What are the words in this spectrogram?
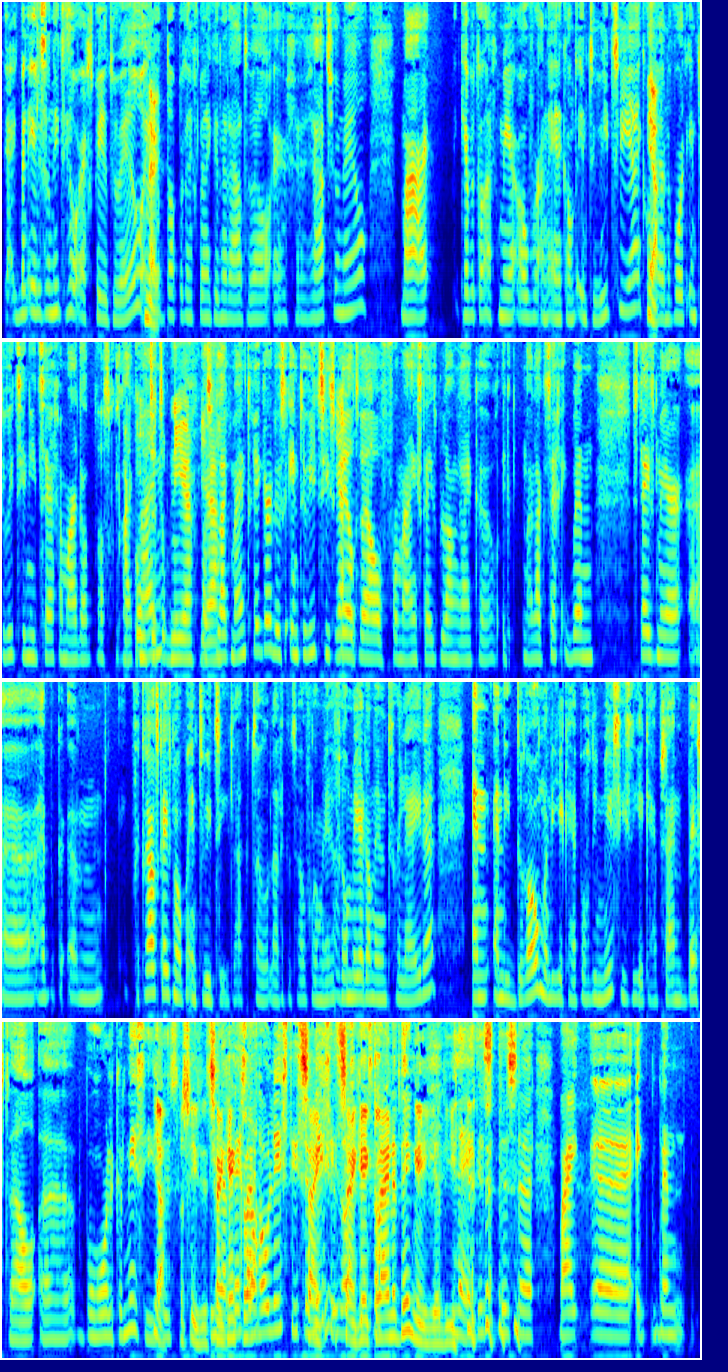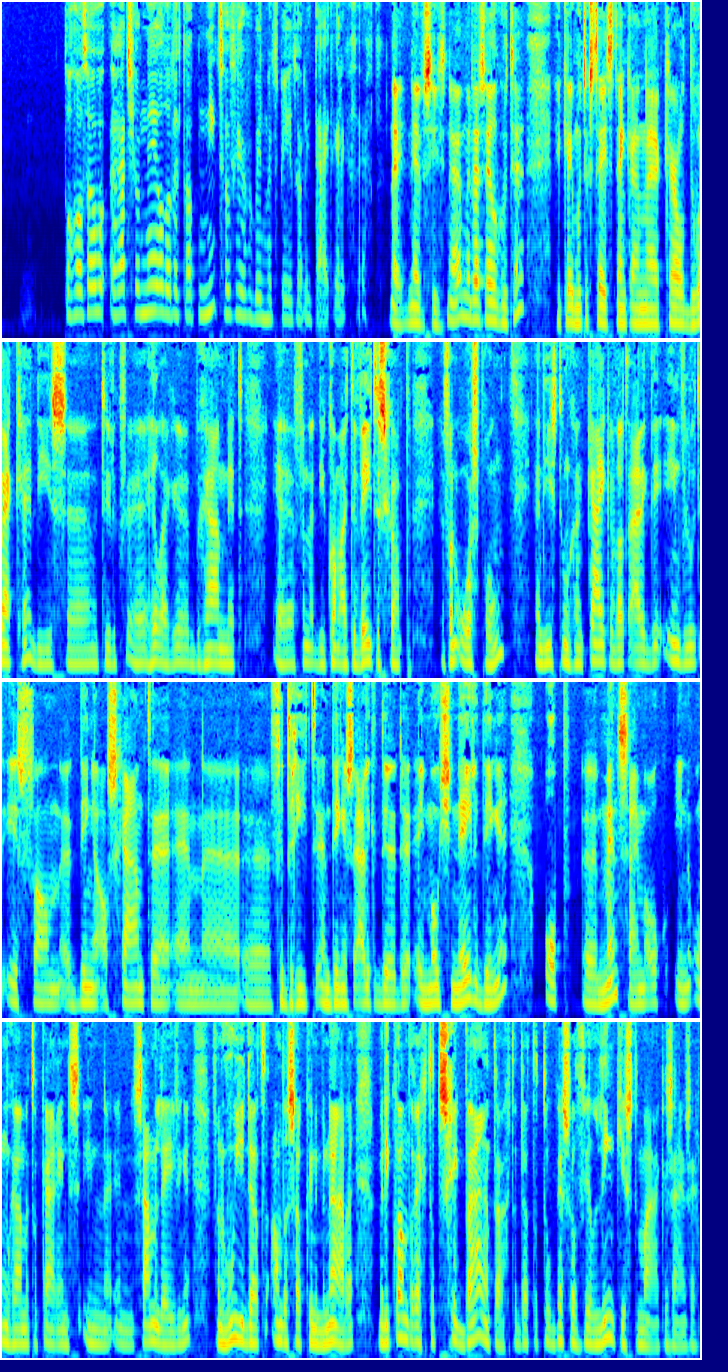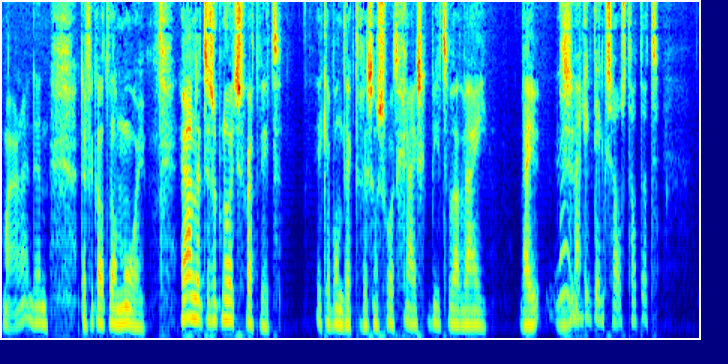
Ja, ik ben eerlijk gezegd niet heel erg spiritueel. Nee. En wat dat betreft ben ik inderdaad wel erg uh, rationeel. Maar ik heb het dan eigenlijk meer over aan de ene kant intuïtie. Hè? Ik hoorde Ja. het woord intuïtie niet zeggen, maar dat was Daar gelijk komt mijn, het op neer. was Ja. gelijk mijn trigger. Dus intuïtie Ja. speelt wel voor mij een steeds belangrijke. Ik, nou, laat ik het zeggen, ik ben steeds meer eh, heb ik. ehm, ik vertrouw steeds meer op mijn intuïtie, laat ik het zo, laat ik het zo formuleren. Ja. Veel meer dan in het verleden. En, en die dromen die ik heb, of die missies die ik heb, zijn best wel eh, behoorlijke missies. Ja, dus precies. Het zijn, geen, best klein, wel holistische zijn, missies. het zijn geen het zo- kleine dingen hier. Die, Nee, dus, dus eh, maar eh, ik ben toch wel zo rationeel dat ik dat niet zozeer verbind met spiritualiteit, eerlijk gezegd. Nee, nee, precies. Nou, maar dat is heel goed, hè? Ik eh, moet ook steeds denken aan eh, Carol Dweck, hè? Die is eh, natuurlijk heel erg begaan met... van, die kwam uit de wetenschap van oorsprong. En die is toen gaan kijken wat eigenlijk de invloed is van dingen als schaamte en verdriet en dingen, dus eigenlijk de, de emotionele dingen op eh, mens zijn, maar ook in omgaan met elkaar in, in, in samenlevingen. Van hoe je dat anders zou kunnen benaderen. Maar die kwam er echt tot schrikbarend achter dat er toch best wel veel linkjes te maken zijn, zeg maar. En dat vind ik altijd wel mooi. Ja, en het is ook nooit zwart-wit. Ik heb ontdekt, er is een soort grijs gebied waar wij... wij Nee, maar ik denk zelfs dat, het,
